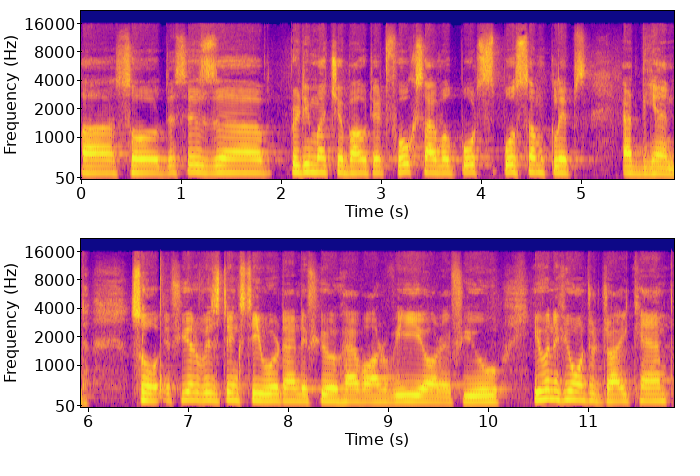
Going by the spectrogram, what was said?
uh, so this is uh, pretty much about it. Folks i will post post some clips at the end. So if you're visiting Stewart and if you have rv or if you even if you want to dry camp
